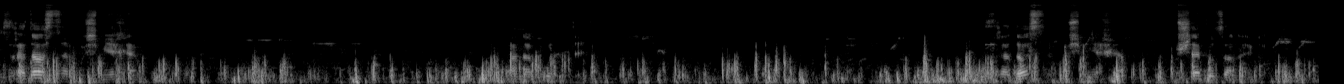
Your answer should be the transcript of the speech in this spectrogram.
Z radosnym uśmiechem Pana Buddy. Z radosnym uśmiechem przebudzonego Buddy.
